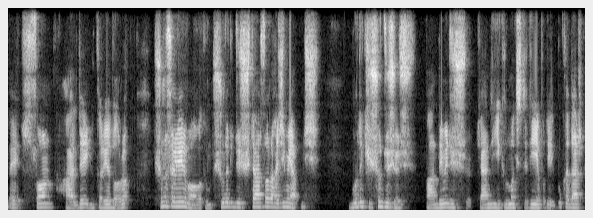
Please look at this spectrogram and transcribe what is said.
ve son halde yukarıya doğru şunu söyleyelim ama bakın şuradaki düşüşten sonra hacim yapmış. Buradaki şu düşüş pandemi düşüşü kendi yıkılmak istediği yapı değil. Bu kadar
